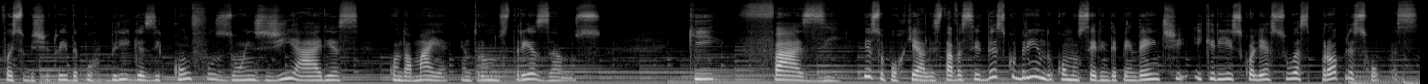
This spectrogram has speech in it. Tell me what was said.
foi substituída por brigas e confusões diárias quando a Maia entrou nos três anos. Que fase! Isso porque ela estava se descobrindo como um ser independente e queria escolher suas próprias roupas.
